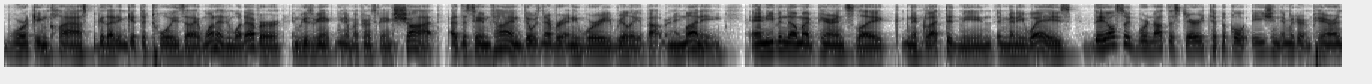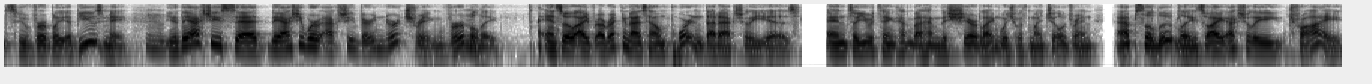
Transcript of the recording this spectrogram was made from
working class because I didn't get the toys that I wanted and whatever, and because we're getting, you know my parents were getting shot. At the same time, there was never any worry really about money. And even though my parents like neglected me in, in many ways, they also were not the stereotypical Asian immigrant parents who verbally abused me. Mm-hmm. You know, they actually said they actually were actually very nurturing verbally. And so I, I recognize how important that actually is. And so you were saying, talking about having this shared language with my children. Absolutely. So I actually try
